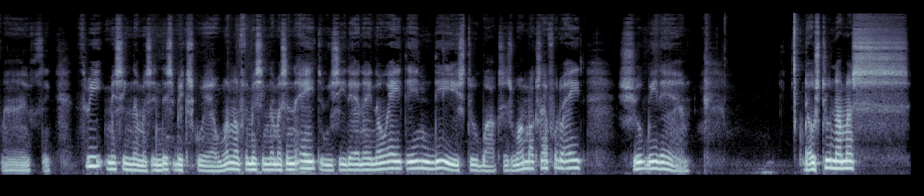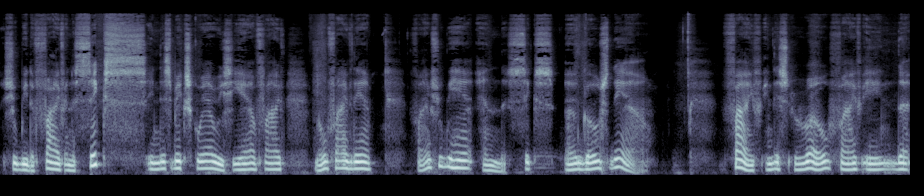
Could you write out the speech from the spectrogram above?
5, 6, three missing numbers in this big square. One of the missing numbers is 8. We see there ain't no 8 in these two boxes. One box left for the 8 should be there. Those two numbers should be the 5 and the 6 in this big square. We see here 5. No 5 there. 5 should be here and the 6 uh, goes there. 5 in this row, 5 in the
